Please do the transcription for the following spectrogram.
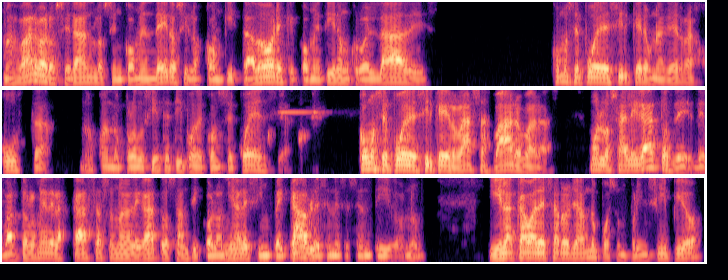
Más bárbaros serán los encomenderos y los conquistadores que cometieron crueldades. ¿Cómo se puede decir que era una guerra justa ¿no? cuando producía este tipo de consecuencias? ¿Cómo se puede decir que hay razas bárbaras? Bueno, los alegatos de, Bartolomé de las Casas son alegatos anticoloniales impecables en ese sentido, ¿no? Y él acaba desarrollando pues un principio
